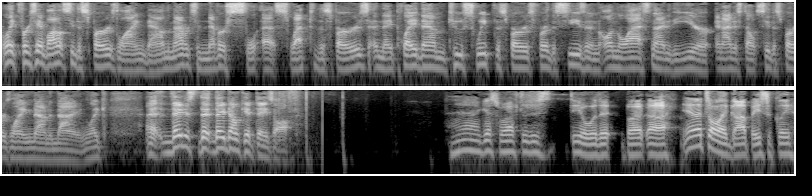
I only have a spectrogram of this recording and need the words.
like for example, I don't see the Spurs lying down. The Mavericks have never sl- uh, swept the Spurs, and they play them to sweep the Spurs for the season on the last night of the year. And I just don't see the Spurs laying down and dying. Like uh, they just they, they don't get days off. Yeah, I guess we'll have to just deal with it. But uh, yeah, that's all I got basically.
